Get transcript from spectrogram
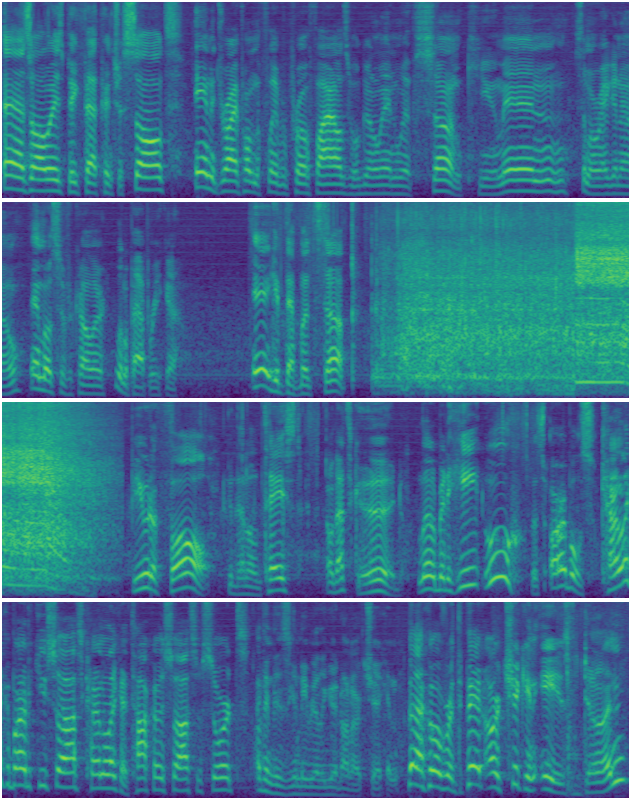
As always, big fat pinch of salt. And to drive home the flavor profiles, we'll go in with some cumin, some oregano, and most of for color, a little paprika and get that blitzed up. Beautiful. Get that little taste. Oh, that's good. A little bit of heat. Ooh, those arbols. Kind of like a barbecue sauce, kind of like a taco sauce of sorts. I think this is gonna be really good on our chicken. Back over at the pit, our chicken is done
